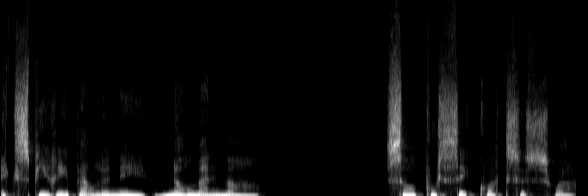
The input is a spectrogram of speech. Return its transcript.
Expirez par le nez normalement sans pousser quoi que ce soit.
